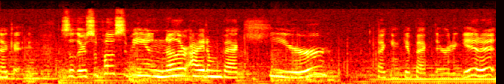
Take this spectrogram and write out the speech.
Okay, so there's supposed to be another item back here. If I can get back there to get it.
